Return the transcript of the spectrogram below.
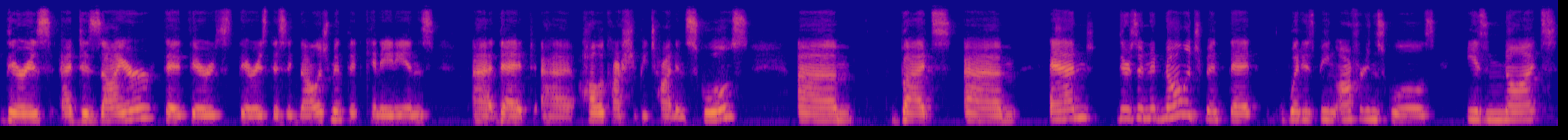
there is a desire that there's there is this acknowledgement that Canadians uh, that uh, Holocaust should be taught in schools, um, but um, and there's an acknowledgement that what is being offered in schools is not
